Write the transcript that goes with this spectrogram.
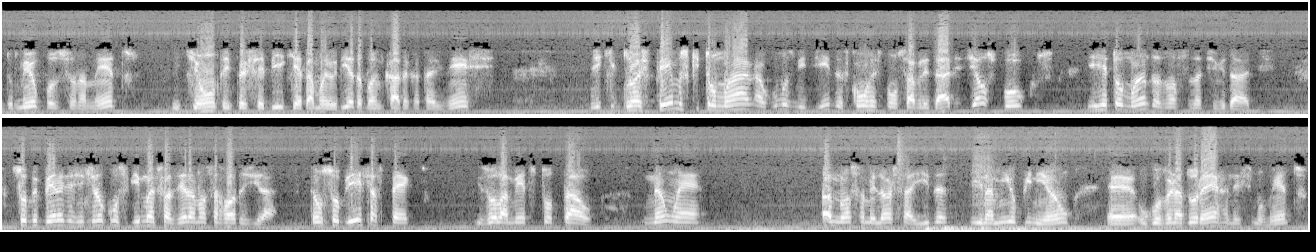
do meu posicionamento e que ontem percebi que é da maioria da bancada catarinense, de que nós temos que tomar algumas medidas com responsabilidade de aos poucos e retomando as nossas atividades, sob pena de a gente não conseguir mais fazer a nossa roda girar. Então, sobre esse aspecto, isolamento total não é a nossa melhor saída e, na minha opinião, é, o governador erra nesse momento.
